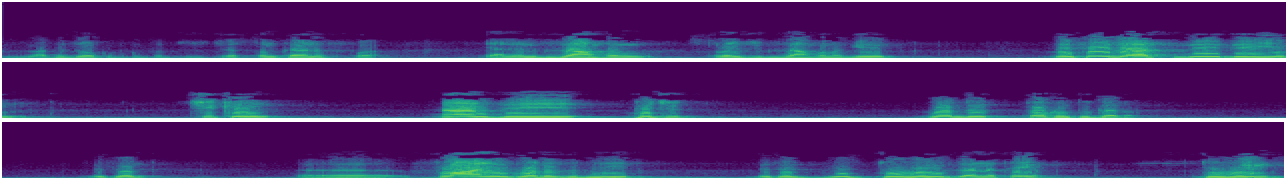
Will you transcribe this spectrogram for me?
Not a joke, but it's just some kind of, uh, yeah, an example, strange example again. They say that the, the um, chicken and the pigeon were the, talking together. They said, uh, flying, what does it need? They said, two wings and a tail. Two wings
